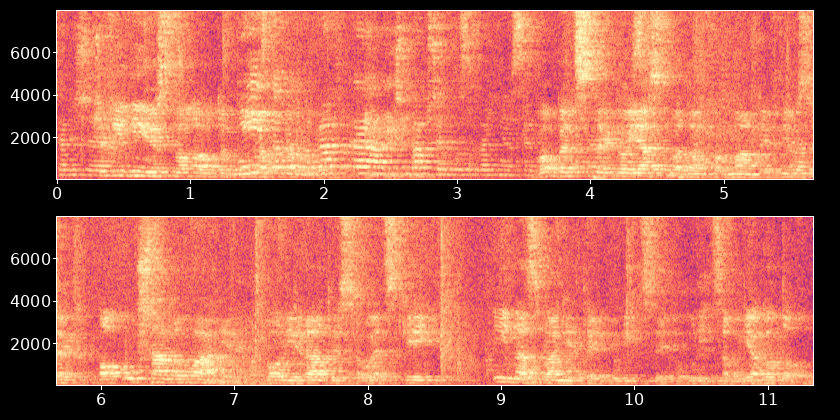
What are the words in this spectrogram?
Także Czyli nie jest to autopoprawka. nie jest to autopoprawka, trzeba przegłosować wniosek. Wobec tego ja składam formalny wniosek o uszanowanie woli Rady Sołeckiej i nazwanie tej ulicy ulicą Jagodową.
